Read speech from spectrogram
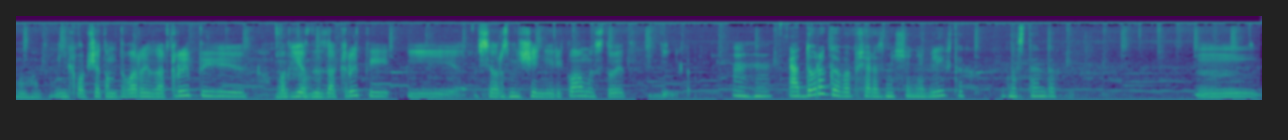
Вот. У них вообще там дворы закрыты, подъезды закрыты, и все размещение рекламы стоит денег. Мгм. А дорого вообще размещение в лифтах, на стендах? М,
